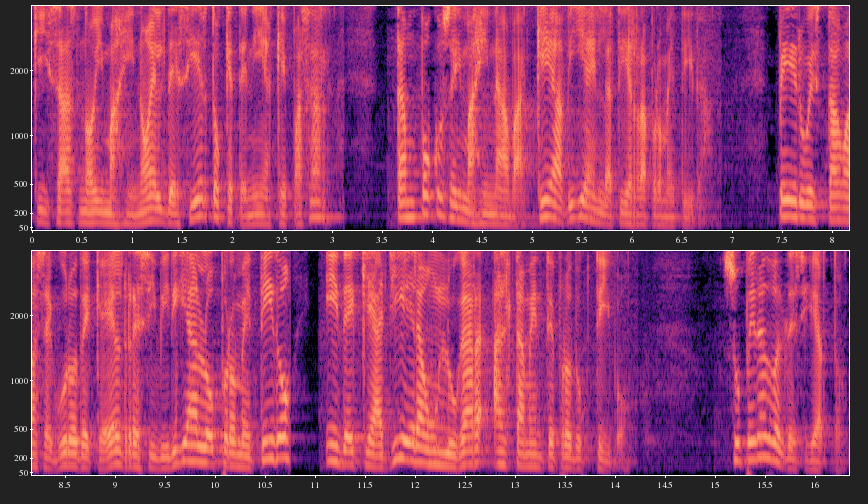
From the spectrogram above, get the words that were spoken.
quizás no imaginó el desierto que tenía que pasar. Tampoco se imaginaba qué había en la tierra prometida. Pero estaba seguro de que él recibiría lo prometido y de que allí era un lugar altamente productivo. Superado el desierto,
